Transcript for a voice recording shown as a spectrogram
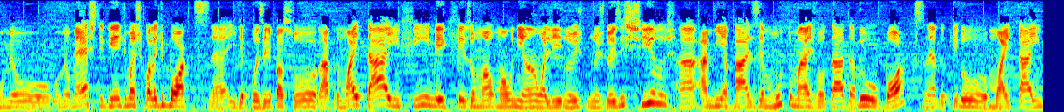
o meu, o meu mestre vinha de uma escola de boxe, né? E depois ele passou lá pro Muay Thai, enfim, meio que fez uma, uma união ali nos, nos dois estilos. A, a, minha base é muito mais voltada pro boxe, né? Do que do Muay Thai em,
